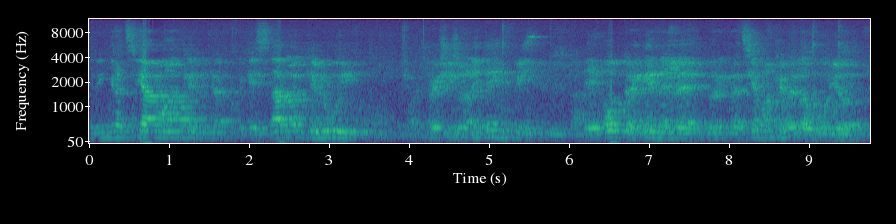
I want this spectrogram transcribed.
Ringraziamo anche perché è stato anche lui preciso nei tempi e oltre che nel, lo ringraziamo anche per l'augurio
